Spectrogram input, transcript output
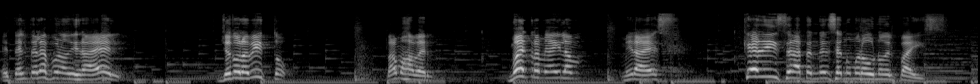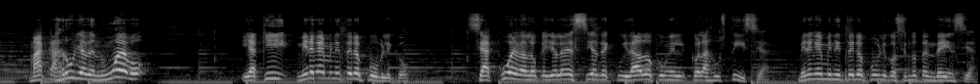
Este es el teléfono de Israel. Yo no lo he visto. Vamos a ver. Muéstrame ahí la... Mira eso. ¿Qué dice la tendencia número uno del país? Macarrulla de nuevo. Y aquí, miren el Ministerio Público. ¿Se acuerdan lo que yo les decía de cuidado con, el, con la justicia? Miren el Ministerio Público siendo tendencia.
